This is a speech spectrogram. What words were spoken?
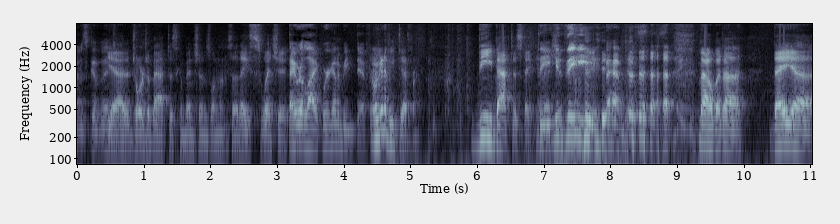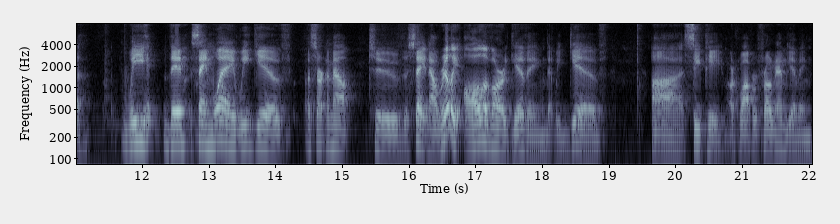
Baptist Convention. Yeah, the Georgia Baptist Convention is one, of them, so they switch it. They were like, we're gonna be different. We're gonna be different. the Baptist State The Convention. the Baptist. no, but uh, they uh, we then same way we give a certain amount to the state. Now, really, all of our giving that we give, uh, CP, our cooperative program giving,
